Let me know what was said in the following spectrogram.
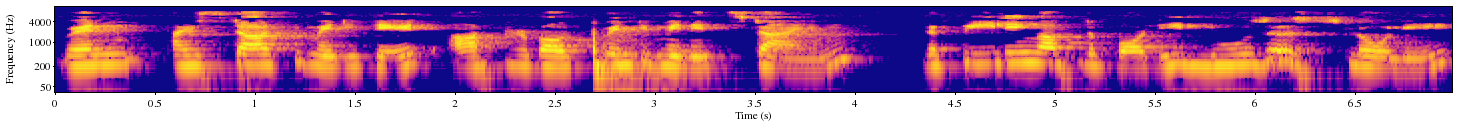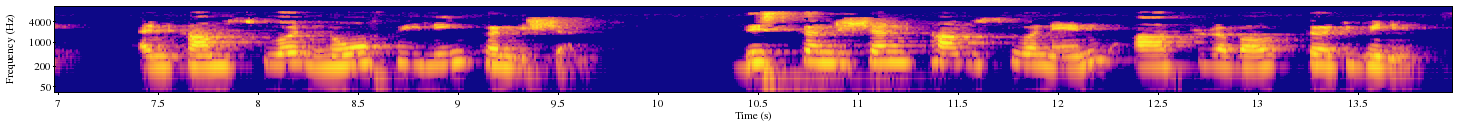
When I start to meditate, after about 20 minutes time, the feeling of the body loses slowly and comes to a no feeling condition. This condition comes to an end after about 30 minutes.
